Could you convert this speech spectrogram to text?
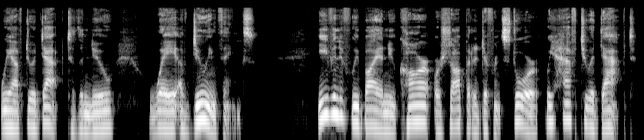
We have to adapt to the new way of doing things. Even if we buy a new car or shop at a different store, we have to adapt.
